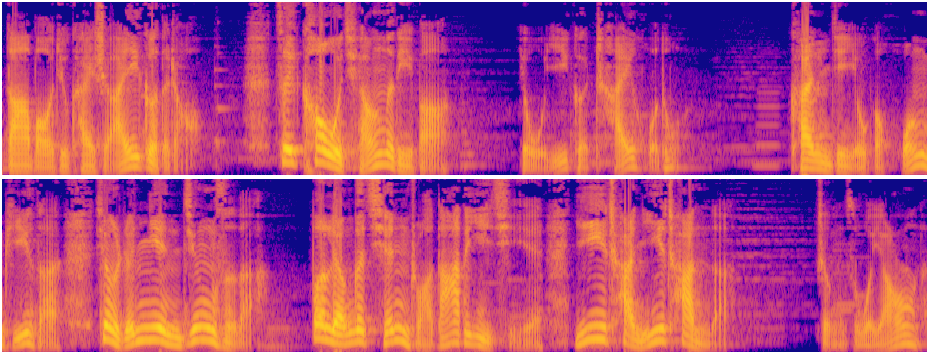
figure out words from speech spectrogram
大宝就开始挨个的找。在靠墙的地方有一个柴火垛，看见有个黄皮子像人念经似的，把两个前爪搭在一起，一颤一颤的，正作妖呢。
